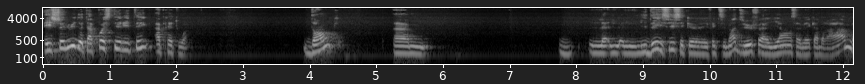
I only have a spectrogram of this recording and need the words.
et celui de ta postérité après toi. Donc, euh, l'idée ici, c'est qu'effectivement, Dieu fait alliance avec Abraham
